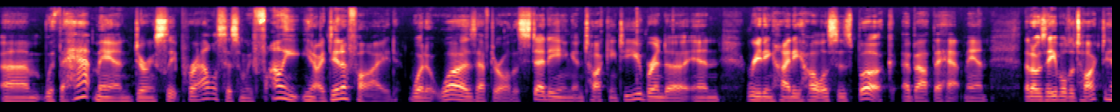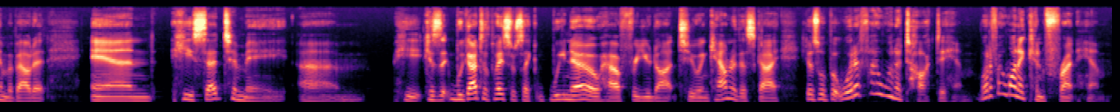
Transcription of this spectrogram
um, with the Hat Man during sleep paralysis, and we finally you know identified what it was after all the studying and talking to you, Brenda, and reading Heidi Hollis's book about the Hat Man, that I was able to talk to him about it. And he said to me. Um, he because we got to the place where it's like we know how for you not to encounter this guy. He goes well but what if i want to talk to him? What if i want to confront him?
